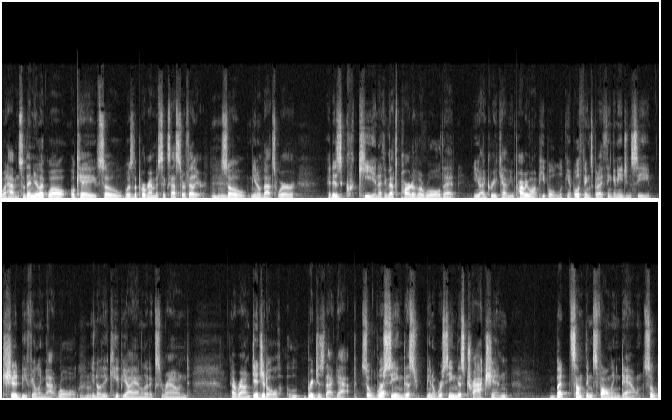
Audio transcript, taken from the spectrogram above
what happened? So then you're like, well, okay, so was the program a success or a failure? Mm-hmm. So, you know, that's where it is key. And I think that's part of a role that you, I agree, Kev, you probably want people looking at both things, but I think an agency should be filling that role. Mm-hmm. You know, the KPI analytics around around digital bridges that gap. So we're Well- seeing this, you know, we're seeing this traction but something's falling down. So,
